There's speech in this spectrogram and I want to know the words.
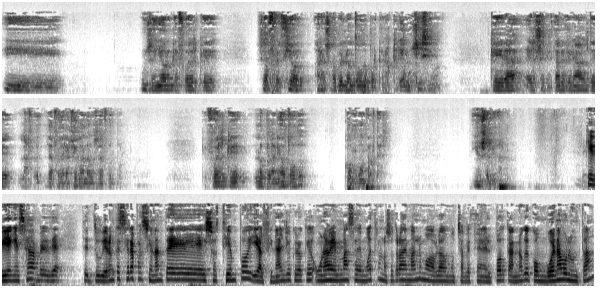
y un señor que fue el que se ofreció a resolverlo todo porque nos quería muchísimo, que era el secretario general de la, Federación Andaluza de Fútbol, que fue el que lo planeó todo con Juan Cortés y un servidor. Qué bien esa tuvieron que ser apasionantes esos tiempos y al final yo creo que una vez más se demuestra, nosotros además lo hemos hablado muchas veces en el podcast, ¿no? que con buena voluntad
